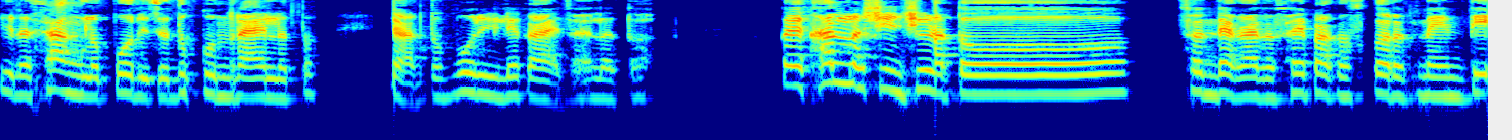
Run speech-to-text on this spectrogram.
तिनं सांगलं पोरीचं दुखून राहिलं तर. त्यात तर पोरीले काय झालं तर. काही खाल्लं शिनशिडा तर. संध्याकाळचा स्वयंपाकच करत नाही ते.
